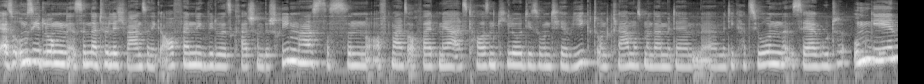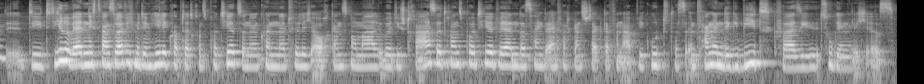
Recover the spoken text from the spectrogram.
Also Umsiedlungen sind natürlich wahnsinnig aufwendig, wie du jetzt gerade schon beschrieben hast. Das sind oftmals auch weit mehr als 1000 Kilo, die so ein Tier wiegt. Und klar muss man da mit der äh, Medikation sehr gut umgehen. Die Tiere werden nicht zwangsläufig mit dem Helikopter transportiert, sondern können natürlich auch ganz normal über die Straße transportiert werden. Das hängt einfach ganz stark davon ab, wie gut das empfangende Gebiet quasi zugänglich ist.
